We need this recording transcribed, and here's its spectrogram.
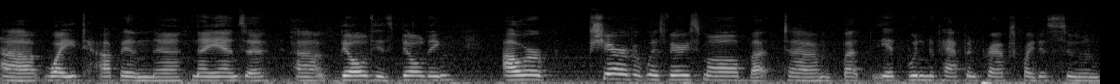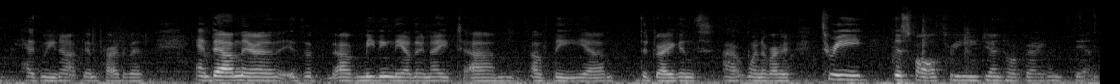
uh, White up in uh, Nyanza build his building. Our share of it was very small, but, um, but it wouldn't have happened perhaps quite as soon had we not been part of it. And down there, is a uh, meeting the other night um, of the, um, the Dragons, uh, one of our three, this fall, three Gentle Dragons Den.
